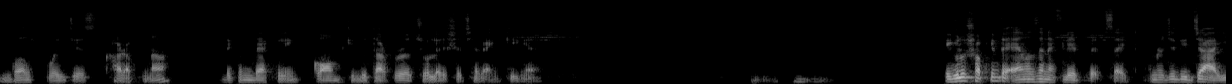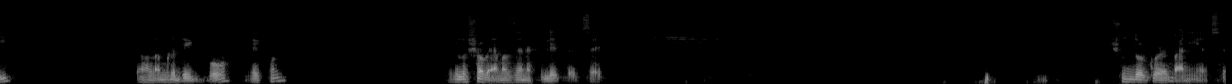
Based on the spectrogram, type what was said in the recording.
Golf wedges খারাপ না। দেখুন ব্যাকলিংক কম, কিন্তু তারপরেও চলে এসেছে র্যাঙ্কিং এ। এগুলো সব কিন্তু অ্যামাজন অ্যাফিলিয়েট ওয়েবসাইট আমরা যদি যাই, তাহলে আমরা দেখব, দেখুন। এগুলো সব অ্যামাজন অ্যাফিলিয়েট ওয়েবসাইট সুন্দর করে বানিয়েছে।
